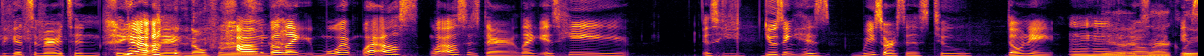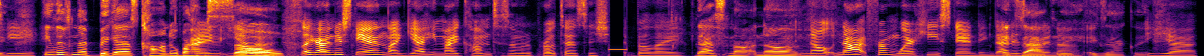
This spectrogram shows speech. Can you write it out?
The good Samaritan thing of Yeah. the day. No, for real. Um, but like, what what else? What else is there? Like, is he is he using his resources to donate? Mhm. Yeah, you know, exactly. Like, is he he lives in that big ass condo by I- yeah. himself. like I understand, like yeah, he might come to some of the protests and shit, but like That's not enough. no, not from where he's standing. That is exactly. not enough. Exactly. Yeah,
